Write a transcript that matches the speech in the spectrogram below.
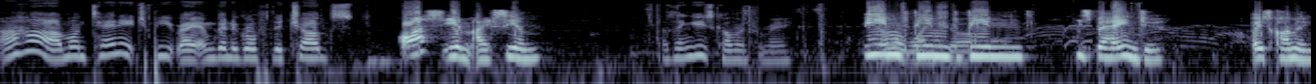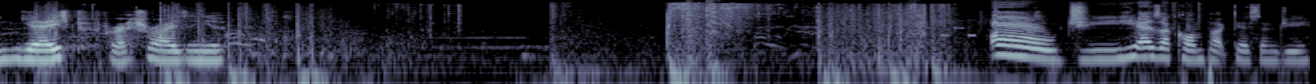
Aha, I'm on 10 HP. Right, I'm gonna go for the chugs. Oh, I see him. I see him. I think he's coming for me. Beamed, oh, one beamed, shot. beamed. He's behind you. Oh, he's coming. Yeah, he's pressurizing you. Oh, gee, he has a compact SMG.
